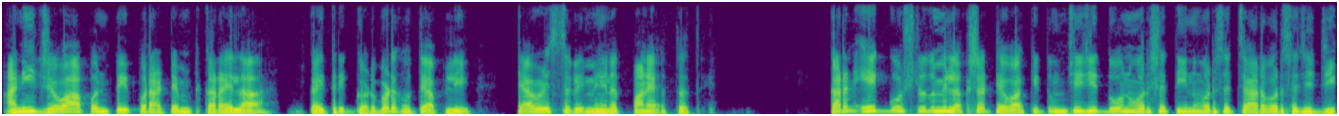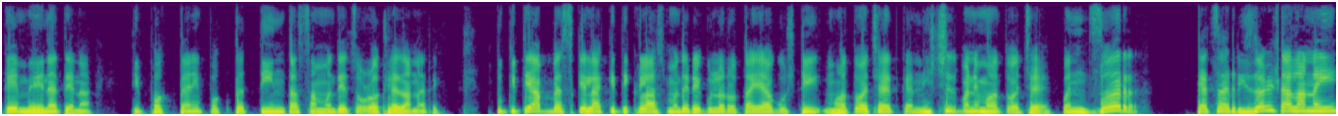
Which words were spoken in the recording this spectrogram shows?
आणि जेव्हा आपण पेपर अटेम्प्ट करायला काहीतरी गडबड होते आपली त्यावेळी सगळी मेहनत पाण्यात जाते. कारण एक गोष्ट तुम्ही लक्षात ठेवा की तुमची जी दोन वर्ष तीन वर्ष चार वर्षाची जी काही मेहनत आहे ना ती फक्त आणि फक्त तीन तासामध्येच ओळखल्या जाणार आहे. तू किती अभ्यास केला किती क्लासमध्ये रेग्युलर होता या गोष्टी महत्त्वाच्या आहेत का? निश्चितपणे महत्त्वाच्या आहे पण जर त्याचा रिझल्ट आला नाही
